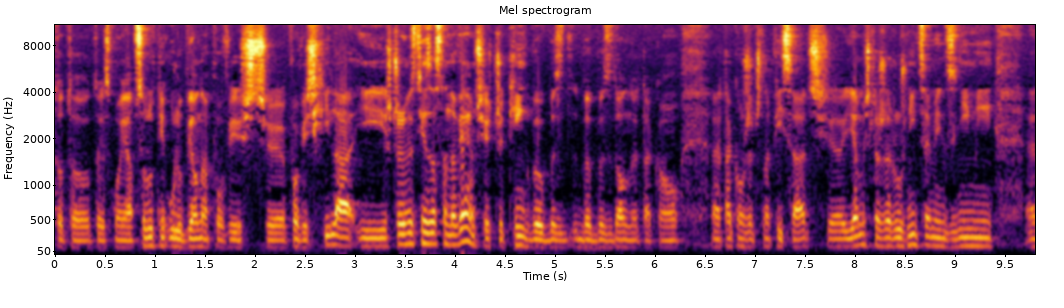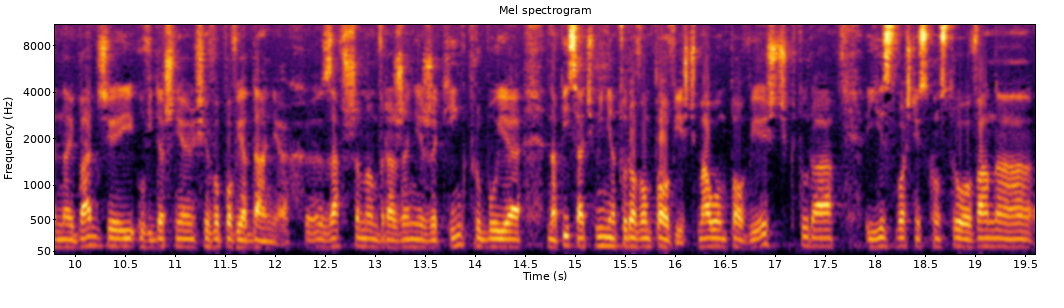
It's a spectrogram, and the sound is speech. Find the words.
to, to jest moja absolutnie ulubiona powieść powieść, e, powieść Hilla i szczerze mówiąc nie zastanawiałem się, czy King byłby, byłby zdolny taką, e, taką rzecz napisać. E, ja myślę, że różnice między nimi najbardziej uwidaczniają się w opowiadaniach. Zawsze mam wrażenie, że King próbuje napisać miniaturową powieść, małą powieść, która jest właśnie skonstruowana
